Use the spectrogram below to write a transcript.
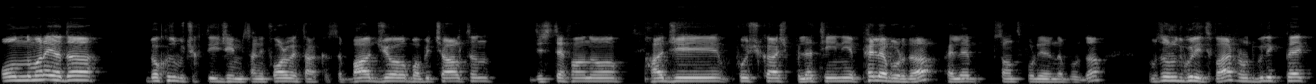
10 numara ya da 9.5 diyeceğimiz hani forvet arkası. Baggio, Bobby Charlton, Di Stefano, Hacı, Puşkaş, Platini, Pele burada. Pele Santifor yerinde burada. Mesela Rudgulit var. Rudgulit pek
